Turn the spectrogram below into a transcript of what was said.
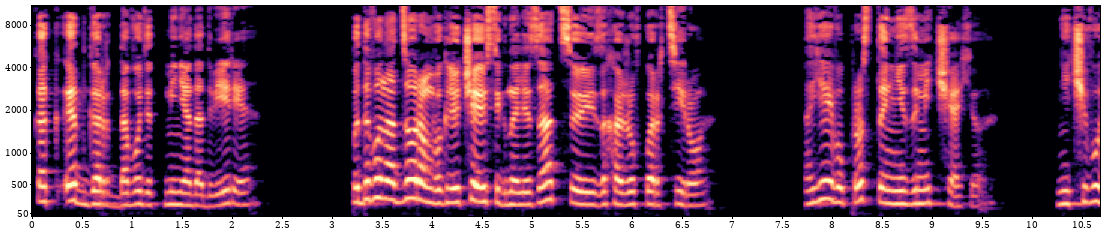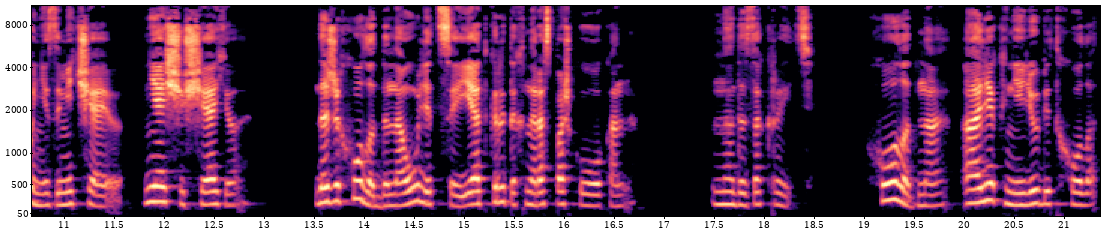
как Эдгар доводит меня до двери. Под его надзором выключаю сигнализацию и захожу в квартиру а я его просто не замечаю. Ничего не замечаю, не ощущаю. Даже холода на улице и открытых нараспашку окон. Надо закрыть. Холодно, а Олег не любит холод.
